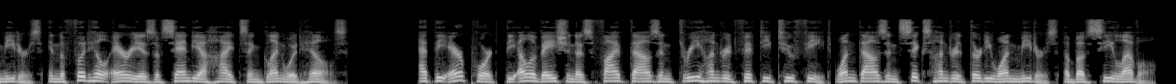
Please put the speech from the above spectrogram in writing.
meters in the foothill areas of Sandia Heights and Glenwood Hills. At the airport, the elevation is 5,352 feet 1,631 meters above sea level.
